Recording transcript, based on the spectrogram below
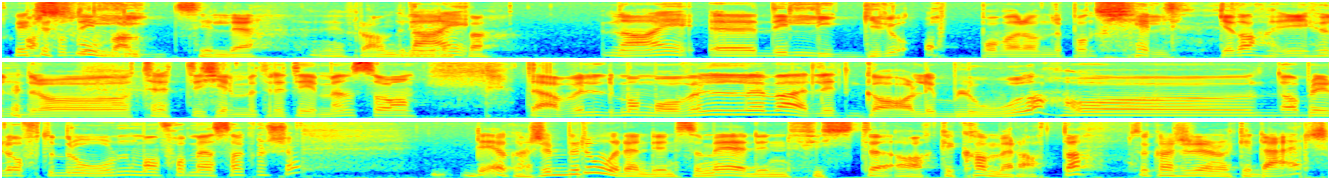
jeg er ikke altså, så vant til det fra andre nei, idretter. Nei, eh, de ligger jo oppå hverandre på en kjelke da i 130 km i timen. Så det vel, man må vel være litt gal i blodet, da. Og da blir det ofte broren man får med seg, kanskje? Det er jo kanskje broren din som er din første akekamerat, da? Så kanskje det er noe der?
